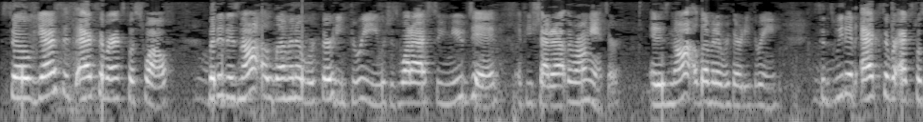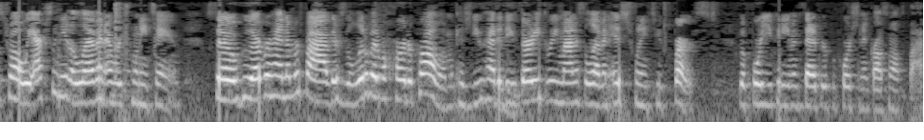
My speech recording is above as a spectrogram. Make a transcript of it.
So yes, it's x over x plus 12, but it is not 11 over 33, which is what I assume you did if you shouted out the wrong answer. It is not 11 over 33. Since we did x over x plus 12, we actually need 11 over 22. So whoever had number 5, there's a little bit of a harder problem because you had to do 33 minus 11 is 22 first before you could even set up your proportion and cross multiply.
